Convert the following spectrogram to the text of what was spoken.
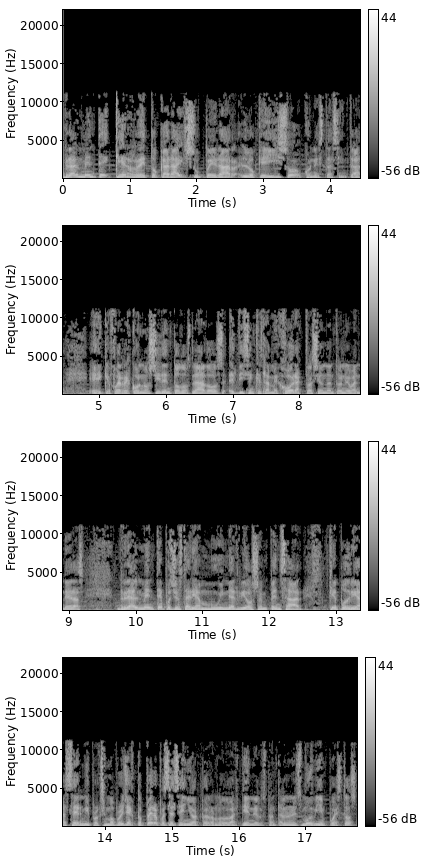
Realmente, qué reto, caray, superar lo que hizo con esta cinta, eh, que fue reconocida en todos lados. Eh, dicen que es la mejor actuación de Antonio Banderas. Realmente, pues yo estaría muy nervioso en pensar qué podría ser mi próximo proyecto. Pero pues el señor Pedro Almodóvar tiene los pantalones muy bien puestos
